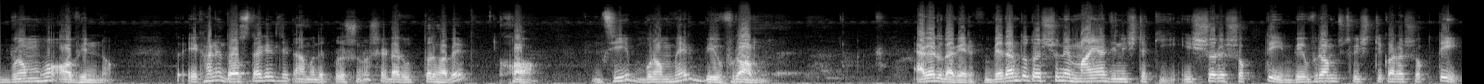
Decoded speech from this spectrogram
ব্রহ্ম অভিন্ন। তো এখানে দশ দাগের যেটা আমাদের প্রশ্ন, সেটার উত্তর হবে খ, জীব ব্রহ্মের বিভ্রম। এগারো দাগের, বেদান্ত দর্শনে মায়া জিনিসটা কি? ঈশ্বরের শক্তি, বিভ্রম সৃষ্টি করার শক্তি,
